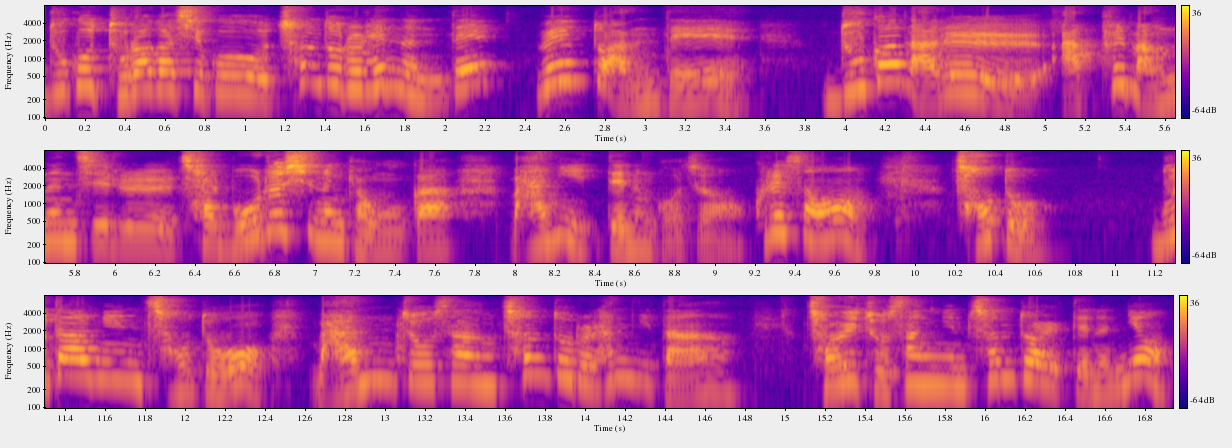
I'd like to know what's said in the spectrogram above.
누구 돌아가시고 천도를 했는데 왜 또 안 돼? 누가 나를 앞을 막는지를 잘 모르시는 경우가 많이 있다는 거죠. 그래서 저도 무당인 저도 만조상 천도를 합니다. 저희 조상님 천도할 때는요,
